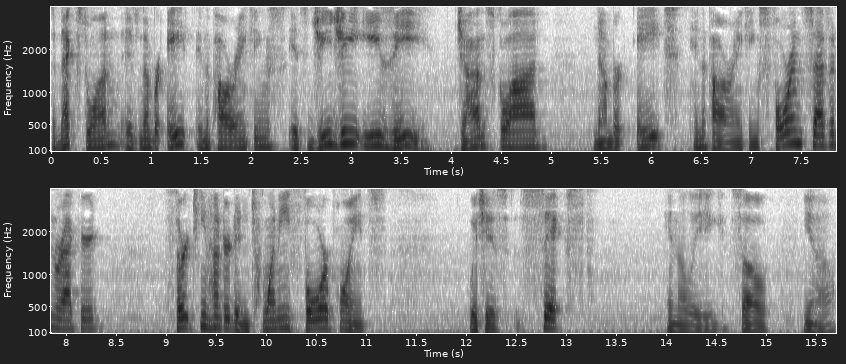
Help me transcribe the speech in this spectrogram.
The next one is number eight in the power rankings. It's GGEZ John Squad, number eight in the power rankings, four and seven record, thirteen hundred and twenty four points, which is sixth in the league. So you know,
